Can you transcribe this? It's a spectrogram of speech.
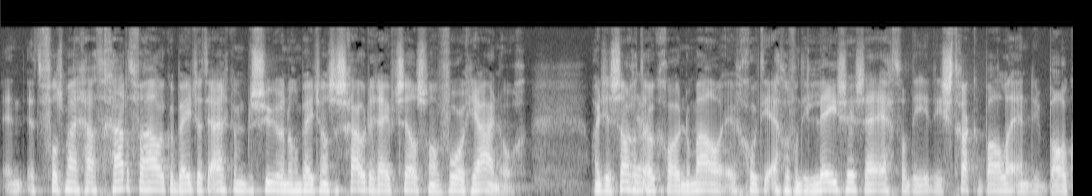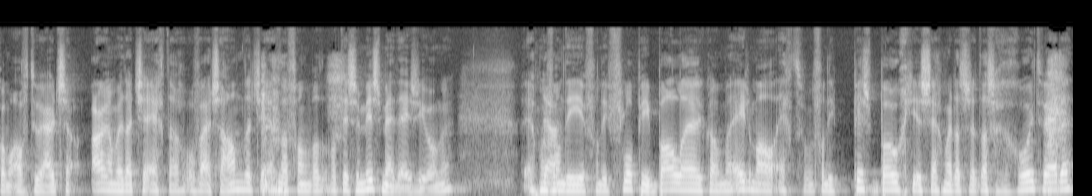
en het, volgens mij gaat, gaat het verhaal ook een beetje dat hij eigenlijk een blessure nog een beetje aan zijn schouder heeft, zelfs van vorig jaar nog. Want je zag het ook gewoon normaal. Gooit hij echt wel van die lasers, hè, echt van die, die strakke ballen. En die bal kwam af en toe uit zijn armen, dat je echt dacht, of uit zijn handen, dat je echt dacht van, wat, wat is er mis met deze jongen? Echt maar van, die, van die floppy ballen, kwam helemaal echt van die pisboogjes, zeg maar, dat ze, dat ze gegooid werden.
